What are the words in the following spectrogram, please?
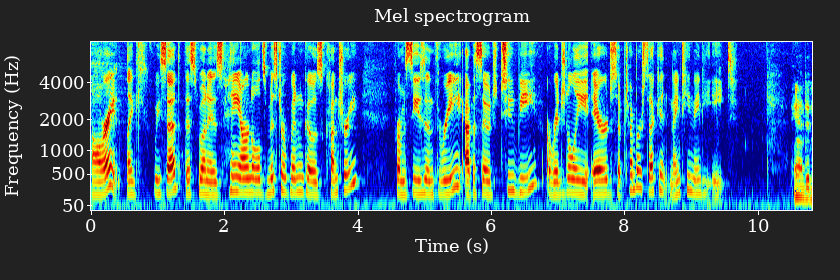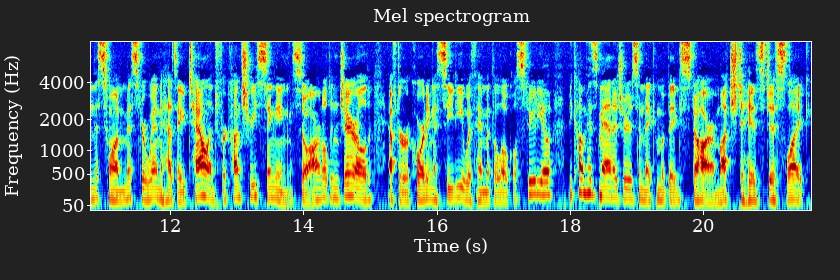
All right, like we said, this one is Hey Arnold's Mr. Hyunh Goes Country from season 3, episode 2B, originally aired September 2nd, 1998. And in this one, Mr. Hyunh has a talent for country singing, so Arnold and Gerald, after recording a CD with him at the local studio, become his managers and make him a big star, much to his dislike.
